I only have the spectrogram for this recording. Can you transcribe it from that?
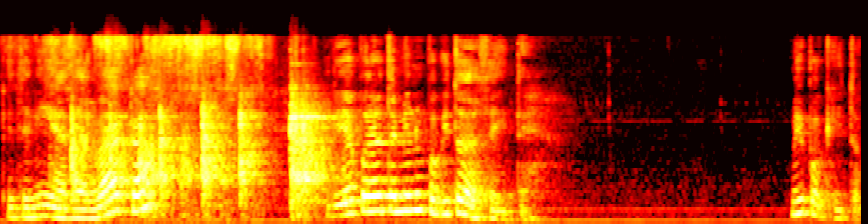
que tenía de albahaca le voy a poner también un poquito de aceite. Muy poquito.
